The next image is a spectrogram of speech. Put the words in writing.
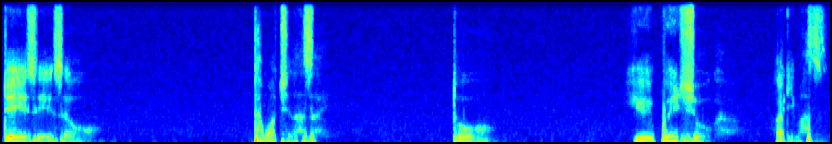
冷静さを保ちなさいという文章があります。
